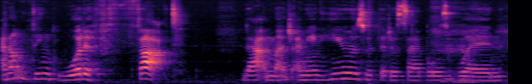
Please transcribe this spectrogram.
I don't think would have thought that much. I mean, he was with the disciples when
